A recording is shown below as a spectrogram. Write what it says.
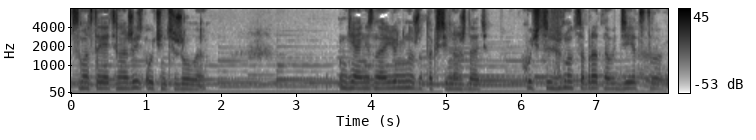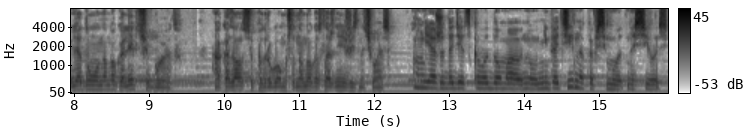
Самостоятельная жизнь очень тяжелая. Я не знаю, ее не нужно так сильно ждать. Хочется вернуться обратно в детство. Я думал, намного легче будет. А оказалось все по-другому, что намного сложнее жизнь началась. Я же до детского дома ну, негативно ко всему относилась.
